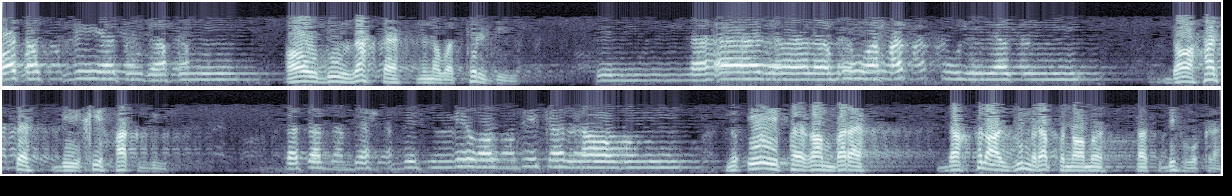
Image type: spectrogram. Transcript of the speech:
وتصلية جحيم او دوزخ ته ننوتل دي إن هذا لهو حق اليقين دا هرڅه بیخي حق دي فسبح باسم ربك العظيم نو ای پیغمبره د خپل عظیم رب په نامه تسبیح وکړه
